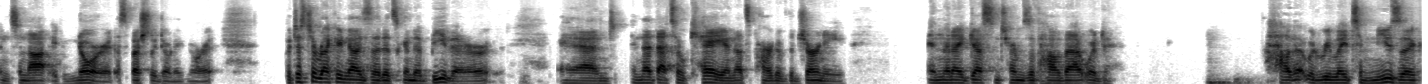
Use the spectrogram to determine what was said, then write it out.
and to not ignore it. Especially, don't ignore it, but just to recognize that it's going to be there, and and that that's okay, and that's part of the journey. And then I guess in terms of how that would how that would relate to music.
